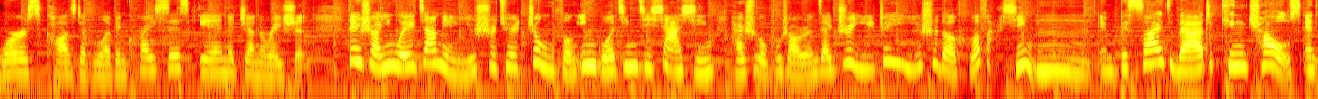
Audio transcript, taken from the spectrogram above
worst cost of living crisis in a generation. 但是啊，因为加冕仪式却正逢英国经济下行，还是有不少人在质疑这一仪式的合法性。嗯，and besides that, King Charles and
